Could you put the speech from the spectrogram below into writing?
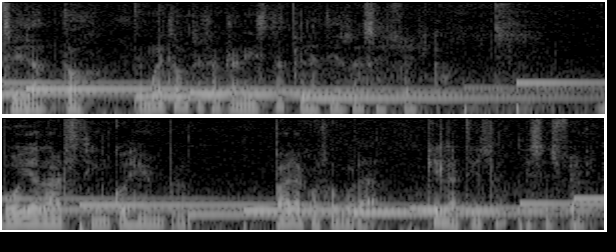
Actividad 2. Demuestra un terraplanista que la Tierra es esférica. Voy a dar cinco ejemplos para corroborar que la Tierra es esférica.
